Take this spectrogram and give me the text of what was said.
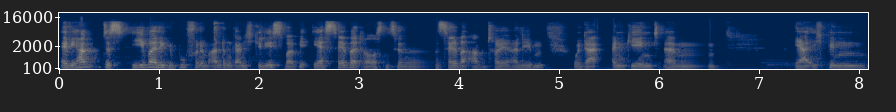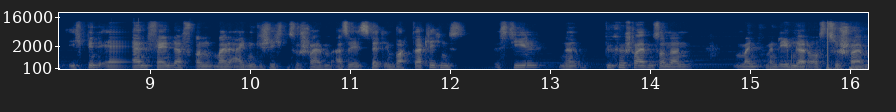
ey, wir haben das jeweilige Buch von einem anderen gar nicht gelesen, weil wir erst selber draußen sind und selber Abenteuer erleben. Und dahingehend, ähm, ja, ich bin, ich bin eher ein Fan davon, meine eigenen Geschichten zu schreiben. Also jetzt nicht im wortwörtlichen Stil ne, Bücher schreiben, sondern mein, mein Leben daraus zu schreiben.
